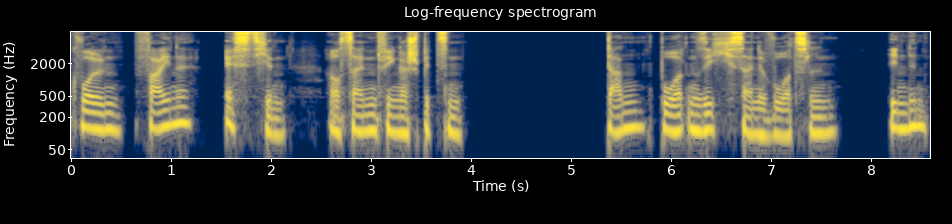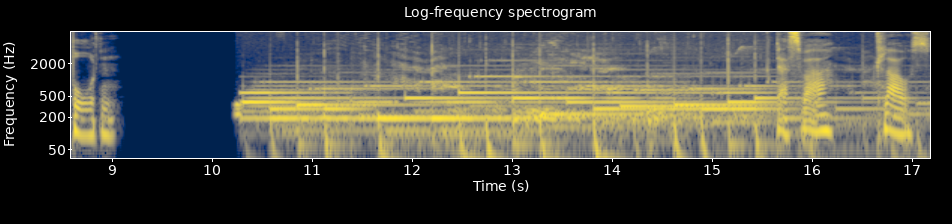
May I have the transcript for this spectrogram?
quollen feine Ästchen aus seinen Fingerspitzen. Dann bohrten sich seine Wurzeln in den Boden. Das war Klaus.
